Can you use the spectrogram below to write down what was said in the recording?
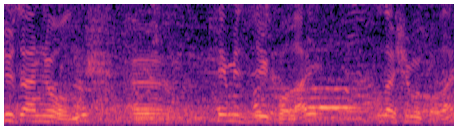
düzenli olmuş, e, temizliği kolay, ulaşımı kolay.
